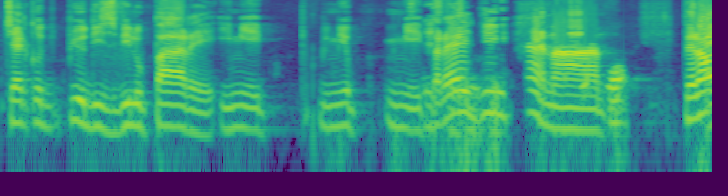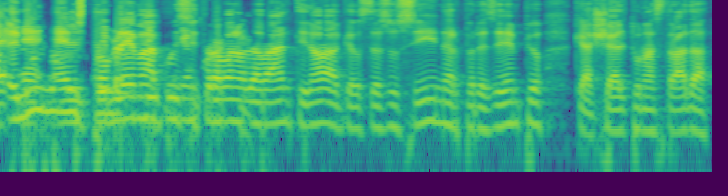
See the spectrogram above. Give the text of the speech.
cerco più di sviluppare i miei mio, i miei pregi. Eh, ma però è, è, è il problema a cui si trovano davanti no? anche lo stesso Sinner per esempio che ha scelto una strada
